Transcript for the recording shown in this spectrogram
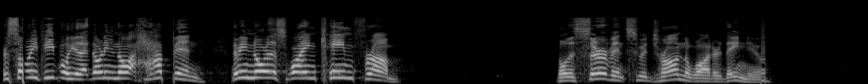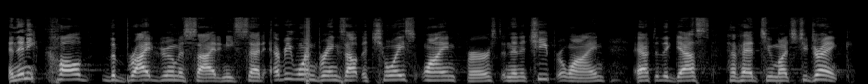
There's so many people here that don't even know what happened. They don't even know where this wine came from. Well, the servants who had drawn the water, they knew. And then he called the bridegroom aside and he said, Everyone brings out the choice wine first and then the cheaper wine after the guests have had too much to drink.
